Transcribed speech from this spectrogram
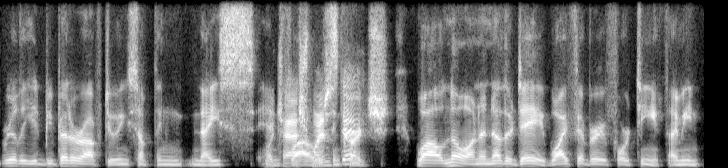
really, you'd be better off doing something nice and Which, flowers and Wednesday? cards. Well, no, on another day. Why February fourteenth? I mean,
